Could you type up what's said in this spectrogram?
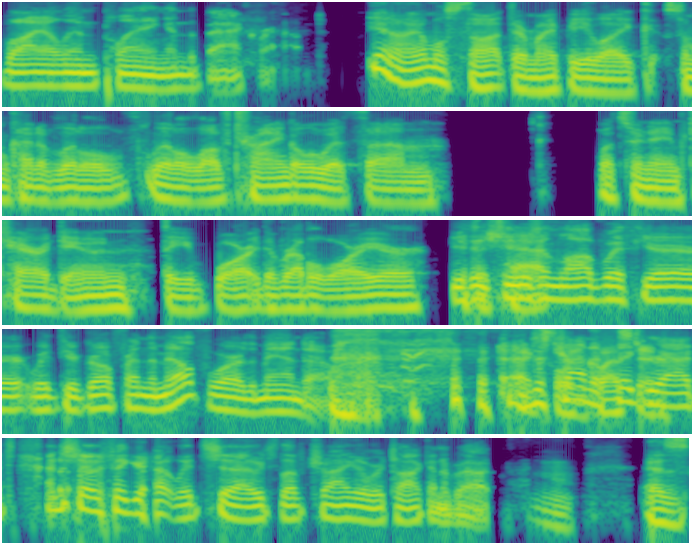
violin playing in the background. Yeah, I almost thought there might be like some kind of little little love triangle with um what's her name? Cara Dune, the war the rebel warrior. You think she was in love with your with your girlfriend the MILF or the Mando? I'm just trying to question. figure out I'm just trying to figure out which uh, which love triangle we're talking about. Hmm. As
